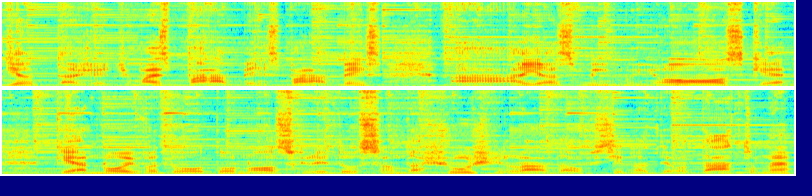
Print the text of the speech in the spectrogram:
diante da gente. Mas parabéns, parabéns a Yasmin Munhoz, que é, que é a noiva do, do nosso querido Sandra Xuxa, lá da oficina Deodato, né?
